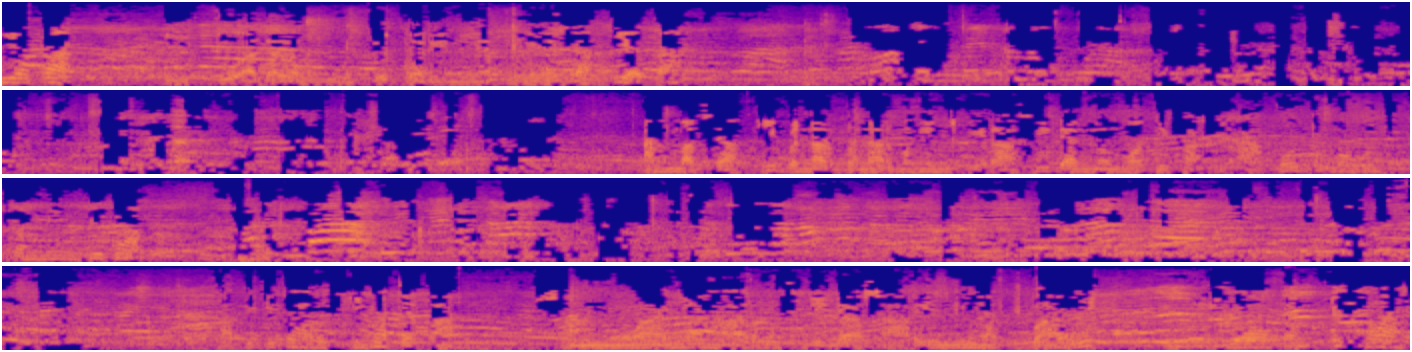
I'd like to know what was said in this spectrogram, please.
Iya kak, itu adalah wujud dari niat Zaki ya kak. Ahmad Zaki benar-benar menginspirasi dan memotivasi aku untuk mewujudkan mimpi kak. Ingat ya kak, semuanya harus didasari niat baik, mulia dan ikhlas.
